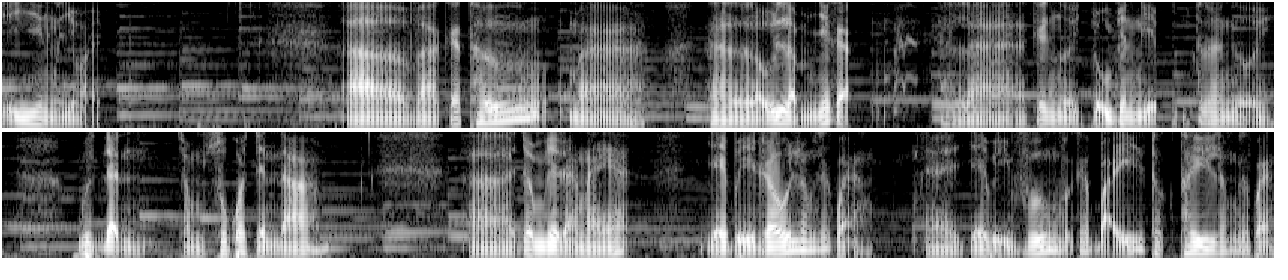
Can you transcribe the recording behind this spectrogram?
Dĩ nhiên là như vậy à, và cái thứ mà à, lỗi lầm nhất á, là cái người chủ doanh nghiệp tức là người quyết định trong suốt quá trình đó. À, trong giai đoạn này á dễ bị rối lắm các bạn. À, dễ bị vướng vào cái bẫy thực thi lắm các bạn.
